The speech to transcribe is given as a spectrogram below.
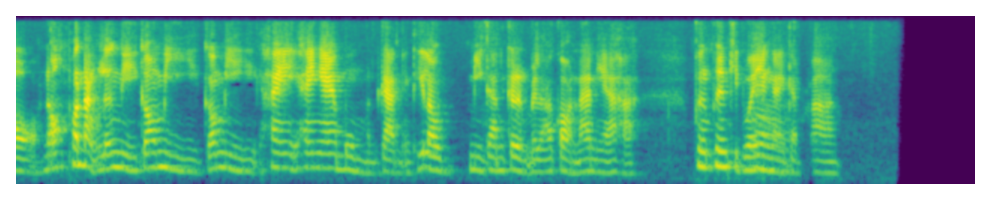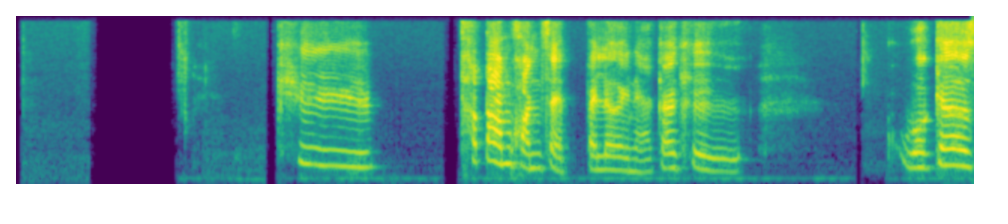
ต่อเนาะเพราะหนังเรื่องนี้ก็มีก็มีให้ให้แง่มุมเหมือนกันอย่างที่เรามีการเกริ่นไปแล้วก่อนหน้านี้ค่ะ เพื่อนๆคิดว่ายังไงกันบ้าง คือถ้าตามคอนเซปต์ไปเลยเนี่ย ก็คือ workers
